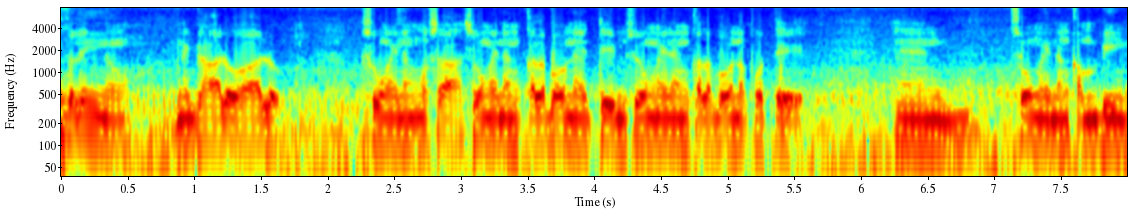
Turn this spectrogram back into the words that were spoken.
Galing no? Naghalo-halo. Sungay ng usa, sungay ng kalabaw na itim, sungay ng kalabaw na puti, and sungay ng kambing.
